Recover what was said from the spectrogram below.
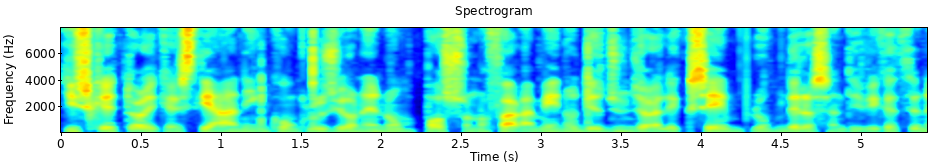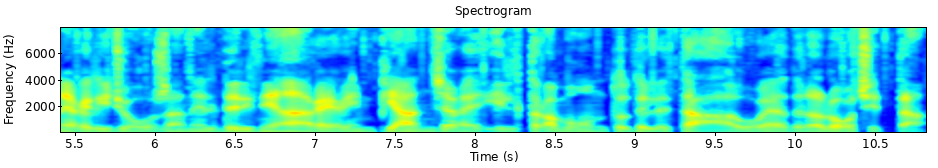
gli scrittori cristiani, in conclusione, non possono fare a meno di aggiungere l'exemplum della santificazione religiosa nel delineare e rimpiangere il tramonto dell'età aurea della loro città.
